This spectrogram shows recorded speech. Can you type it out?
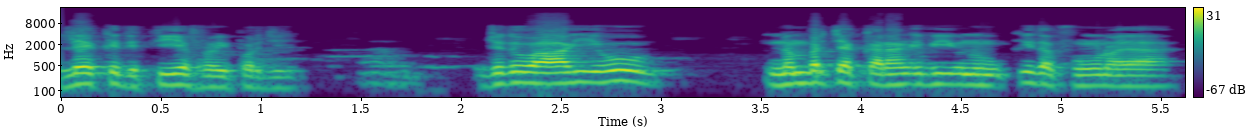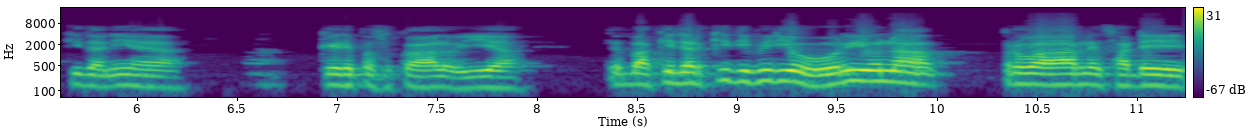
ਲਿਖ ਕੇ ਦਿੱਤੀ ਹੈ ਫਿਰੋਜ਼ਪੁਰ ਜੀ। ਜਦੋਂ ਆ ਗਈ ਉਹ ਨੰਬਰ ਚੈੱਕ ਕਰਾਂਗੇ ਵੀ ਉਹਨੂੰ ਕਿਹਦਾ ਫੋਨ ਆਇਆ ਕਿਹਦਾ ਨਹੀਂ ਆਇਆ ਕਿਹੜੇ ਪਾਸੋਂ ਕਾਲ ਹੋਈ ਆ। ਤੇ ਬਾਕੀ ਲੜਕੀ ਦੀ ਵੀਡੀਓ ਹੋਰ ਵੀ ਉਹਨਾਂ ਪਰਿਵਾਰ ਨੇ ਸਾਡੇ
